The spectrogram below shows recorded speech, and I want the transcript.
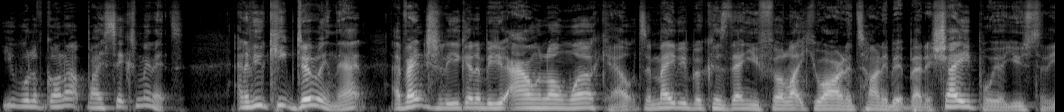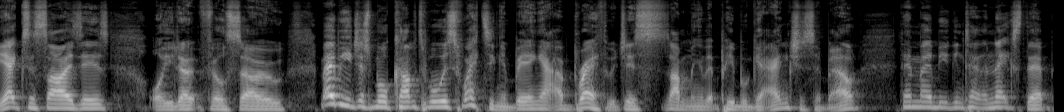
you will have gone up by 6 minutes. And if you keep doing that, eventually you're going to be doing hour long workouts. And maybe because then you feel like you are in a tiny bit better shape, or you're used to the exercises, or you don't feel so, maybe you're just more comfortable with sweating and being out of breath, which is something that people get anxious about. Then maybe you can take the next step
